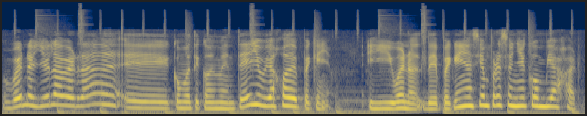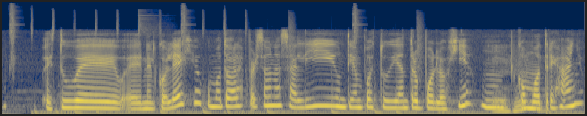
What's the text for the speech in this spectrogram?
Bueno, yo la verdad, eh, como te comenté, yo viajo de pequeña. Y bueno, de pequeña siempre soñé con viajar. Estuve en el colegio, como todas las personas, salí un tiempo estudié antropología, como tres años.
